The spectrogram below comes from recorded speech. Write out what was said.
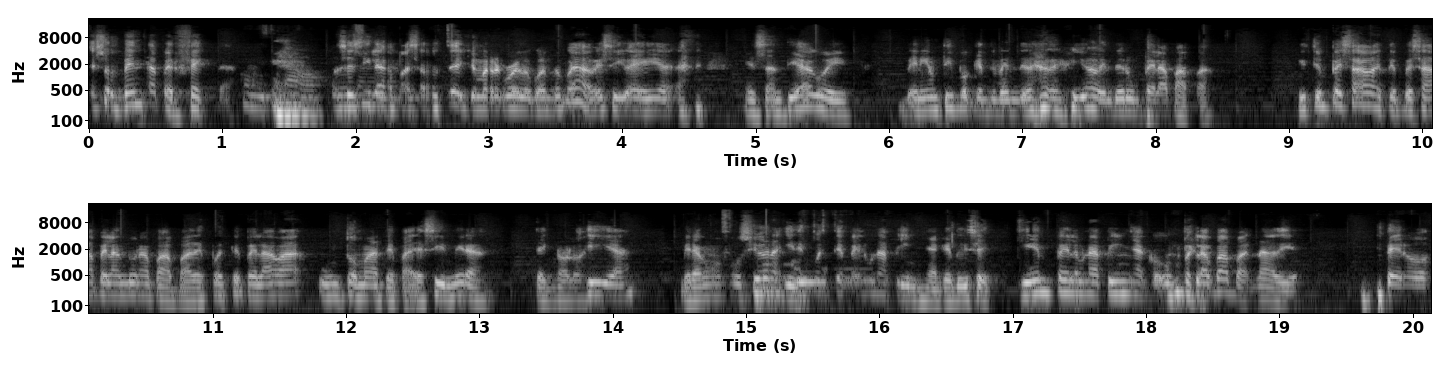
eso es venta perfecta. No sé si le ha pasado a usted, yo me recuerdo cuando pues, a veces iba ahí en Santiago y venía un tipo que iba a vender un pelapapa. Y tú empezabas, te empezaba pelando una papa, después te pelaba un tomate para decir, mira, tecnología, mira cómo funciona, y después te pela una piña, que tú dices, ¿quién pela una piña con un pelapapa? Nadie. Pero,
